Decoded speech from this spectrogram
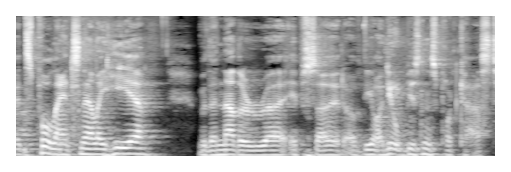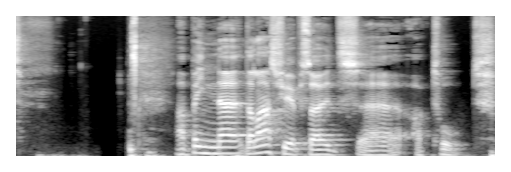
It's Paul Antonelli here with another uh, episode of the Ideal Business Podcast. I've been, uh, the last few episodes, uh, I've talked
